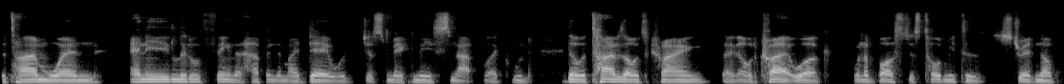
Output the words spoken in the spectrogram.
The time when any little thing that happened in my day would just make me snap. Like would there were times I was crying, like I would cry at work when a boss just told me to straighten up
